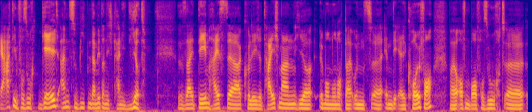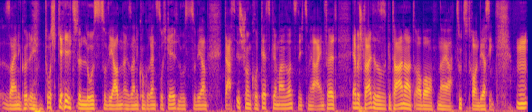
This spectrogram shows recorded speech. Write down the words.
Er hat ihm versucht, Geld anzubieten, damit er nicht kandidiert. Seitdem heißt der Kollege Teichmann hier immer nur noch bei uns äh, MDL-Käufer, weil er offenbar versucht, äh, seine Kollegen durch Geld loszuwerden, äh, seine Konkurrenz durch Geld loszuwerden. Das ist schon grotesk, wenn man sonst nichts mehr einfällt. Er bestreitet, dass er es getan hat, aber naja, zuzutrauen wäre es ihm. Mhm.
